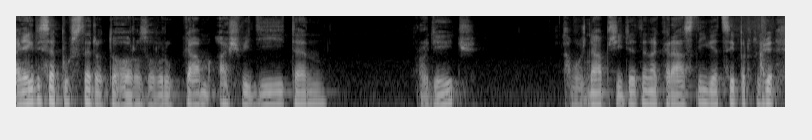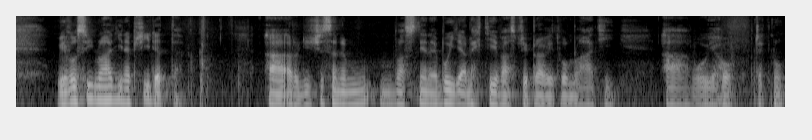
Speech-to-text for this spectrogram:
A někdy se puste do toho rozhovoru, kam až vidí ten rodič a možná přijdete na krásné věci, protože vy o svým mládí nepřijdete. A rodiče se ne, vlastně nebojí a nechtějí vás připravit o mládí a o jeho, řeknu,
